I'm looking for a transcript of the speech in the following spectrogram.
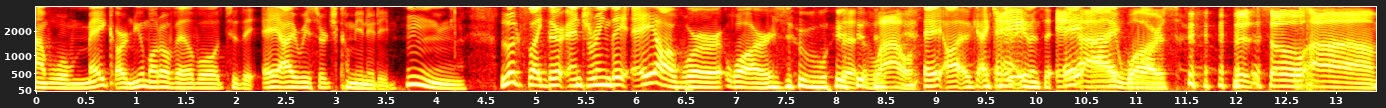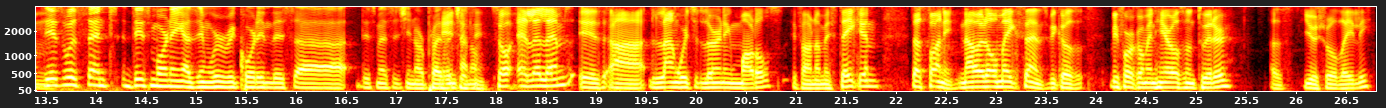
and will make our new model available to the AI research community. Hmm. Looks like they're entering the AI war- wars. wow. AI, I can't A- even say AI, wars. Dude, so, um, this was sent this morning, as in we're recording this uh, this message in our private channel. So LLMs is uh, language learning models, if I'm not mistaken. That's funny. Now it all makes sense because before coming here, I was on Twitter, as usual lately,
